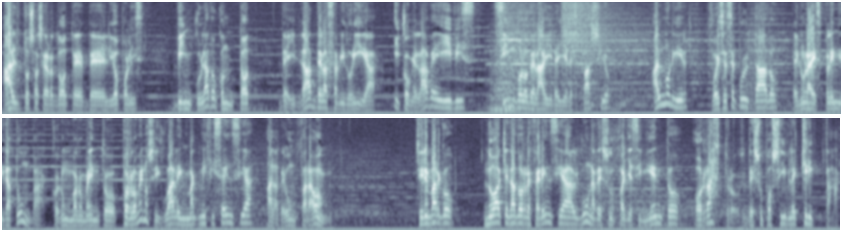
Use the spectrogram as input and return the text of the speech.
alto sacerdote de Heliópolis, vinculado con Tot, deidad de la sabiduría, y con el ave ibis, símbolo del aire y el espacio, al morir fuese sepultado en una espléndida tumba con un monumento por lo menos igual en magnificencia a la de un faraón. Sin embargo, no ha quedado referencia alguna de su fallecimiento o rastros de su posible cripta.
